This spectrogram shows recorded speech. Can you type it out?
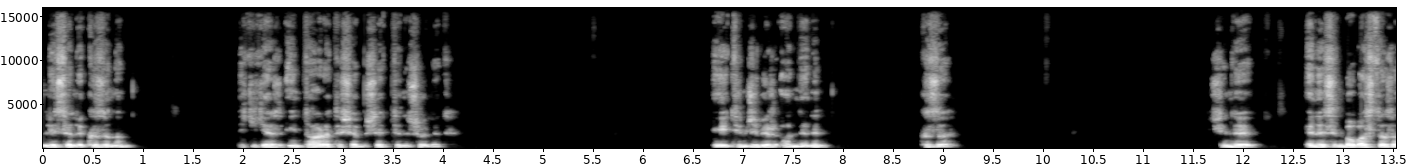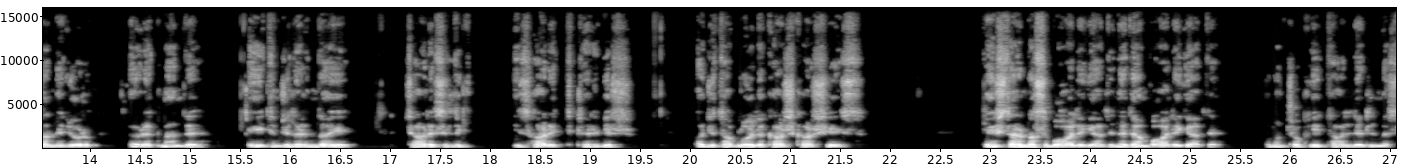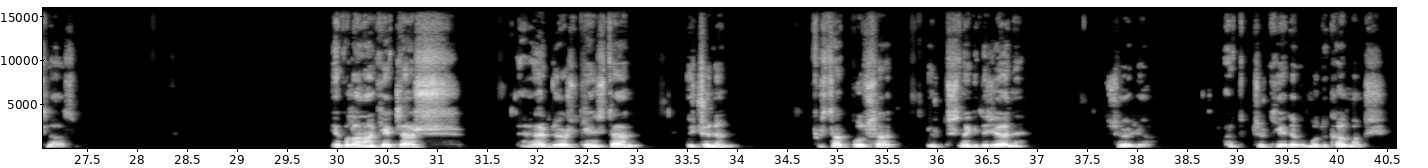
liseli kızının iki kez intihara teşebbüs ettiğini söyledi. Eğitimci bir annenin kızı. Şimdi Enes'in babası da zannediyorum öğretmendi. Eğitimcilerin dahi çaresizlik izhar ettikleri bir acı tabloyla karşı karşıyayız. Gençler nasıl bu hale geldi, neden bu hale geldi? Bunun çok iyi tahlil edilmesi lazım. Yapılan anketler her dört gençten üçünün fırsat bulsa yurt dışına gideceğini söylüyor. Artık Türkiye'de umudu kalmamış.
